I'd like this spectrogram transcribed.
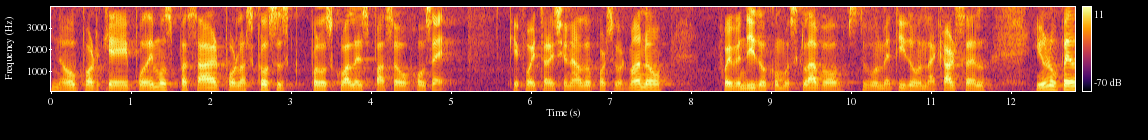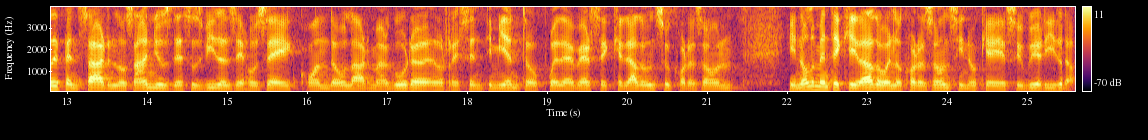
¿no? Porque podemos pasar por las cosas por las cuales pasó José, que fue traicionado por su hermano, fue vendido como esclavo, estuvo metido en la cárcel. Y uno puede pensar en los años de esas vidas de José cuando la amargura, el resentimiento puede haberse quedado en su corazón y no solamente quedado en el corazón, sino que se hubiera ido.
